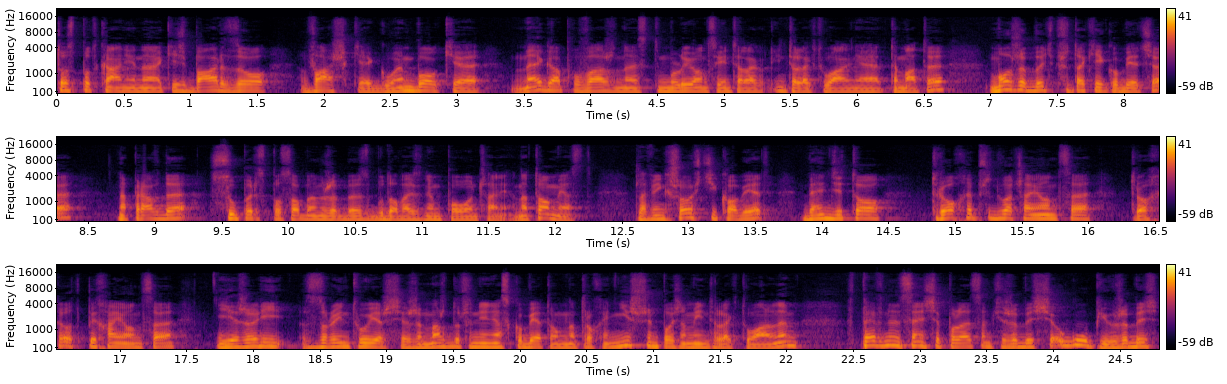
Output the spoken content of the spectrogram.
to spotkanie na jakieś bardzo ważkie, głębokie, mega poważne, stymulujące intele- intelektualnie tematy, może być przy takiej kobiecie naprawdę super sposobem, żeby zbudować z nią połączenie. Natomiast dla większości kobiet będzie to trochę przytłaczające, trochę odpychające. Jeżeli zorientujesz się, że masz do czynienia z kobietą na trochę niższym poziomie intelektualnym, w pewnym sensie polecam Ci, żebyś się ogłupił, żebyś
